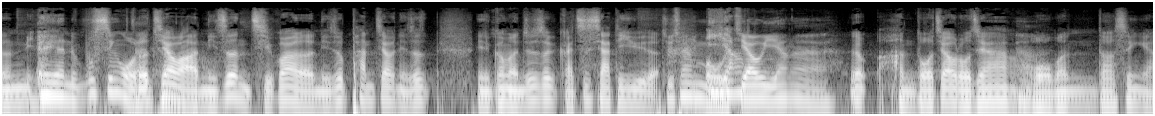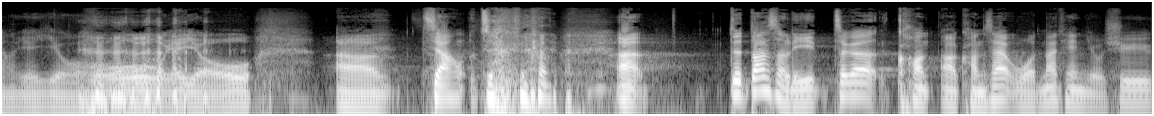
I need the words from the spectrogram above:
是你哎呀，你不信我的教啊，你是很奇怪了，你是叛教，你是你根本就是改次下地狱的。就像某教一样啊。就很多教都这样，啊我们的信仰也有 也有，啊，这样这样啊。这断舍离这个 con 啊 concept，我那天有去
